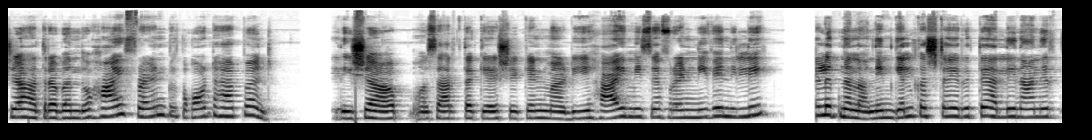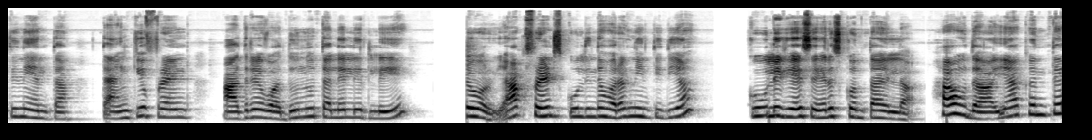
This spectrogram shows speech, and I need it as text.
ದಿಶಾ ಹತ್ರ ಬಂದು hi friend what happened Disha ಸಾರ್ಥಕ್ಕೆ ಶೆಕೆಂಡ್ ಮಾಡಿ ಹಾಯ್ ಮಿಸ್ ಎ ಫ್ರೆಂಡ್ ನೀವೇನಿಲ್ಲಿ? ಹೇಳಿದ್ನಲ್ಲ ನಿನ್ಗೆಲ್ಲಿ ಕಷ್ಟ ಇರುತ್ತೆ ಅಲ್ಲಿ ನಾನಿರ್ತೀನಿ ಅಂತ. Thank you friend. ಆದರೆ ವಧುನು ತಲೆಲಿರಲಿ. ಶೋರ್ ಯಾಕೆ ಫ್ರೆಂಡ್ ಸ್ಕೂಲಿಂದ ಹೊರಗೆ ನಿಂತಿದ್ಯಾ? ಸ್ಕೂಲಿಗೆ ಸೇರಿಸ್ಕೊತಾ ಇಲ್ಲ. ಹೌದಾ? ಯಾಕಂತೆ?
